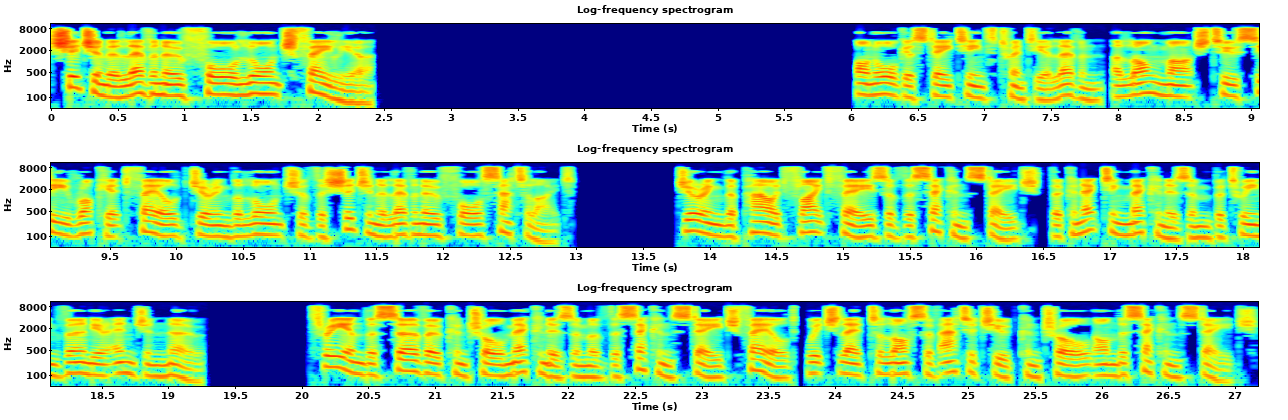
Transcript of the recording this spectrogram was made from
Shijian 1104 launch failure. On August 18, 2011, a Long March 2C rocket failed during the launch of the Shijian 1104 satellite. During the powered flight phase of the second stage, the connecting mechanism between vernier engine No. 3 and the servo control mechanism of the second stage failed, which led to loss of attitude control on the second stage.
